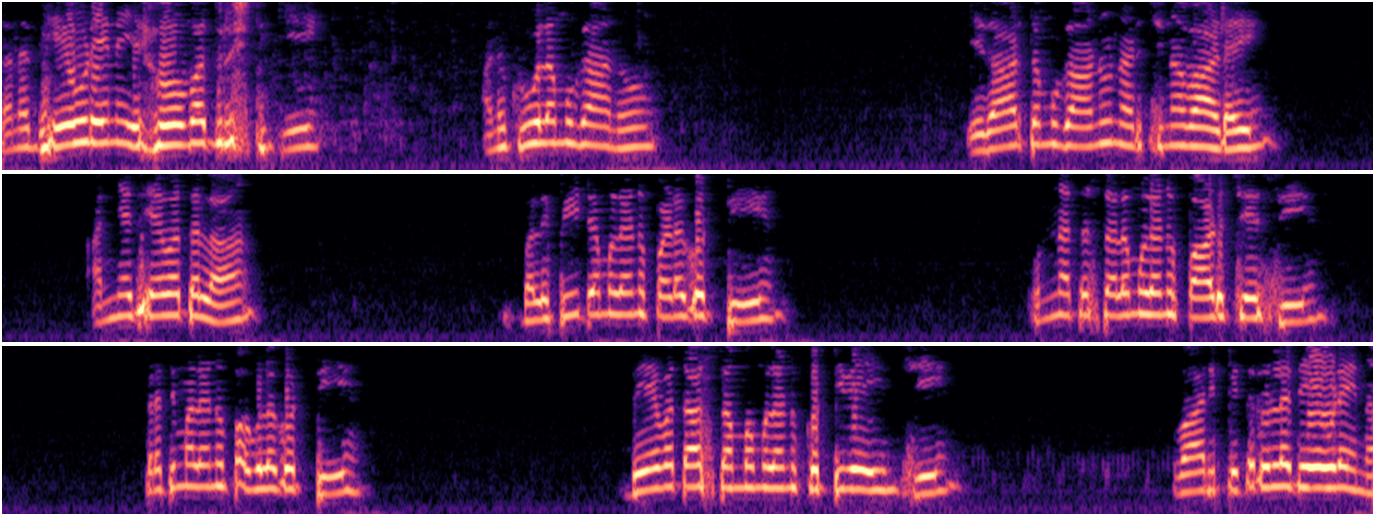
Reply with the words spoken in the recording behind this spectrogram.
తన దేవుడైన యహోవ దృష్టికి అనుకూలముగాను యథార్థముగాను నడిచిన వాడై అన్యదేవతల బలిపీఠములను పడగొట్టి ఉన్నత స్థలములను పాడు చేసి ప్రతిమలను పగులగొట్టి దేవతా స్తంభములను కొట్టివేయించి వారి పితరుల దేవుడైన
